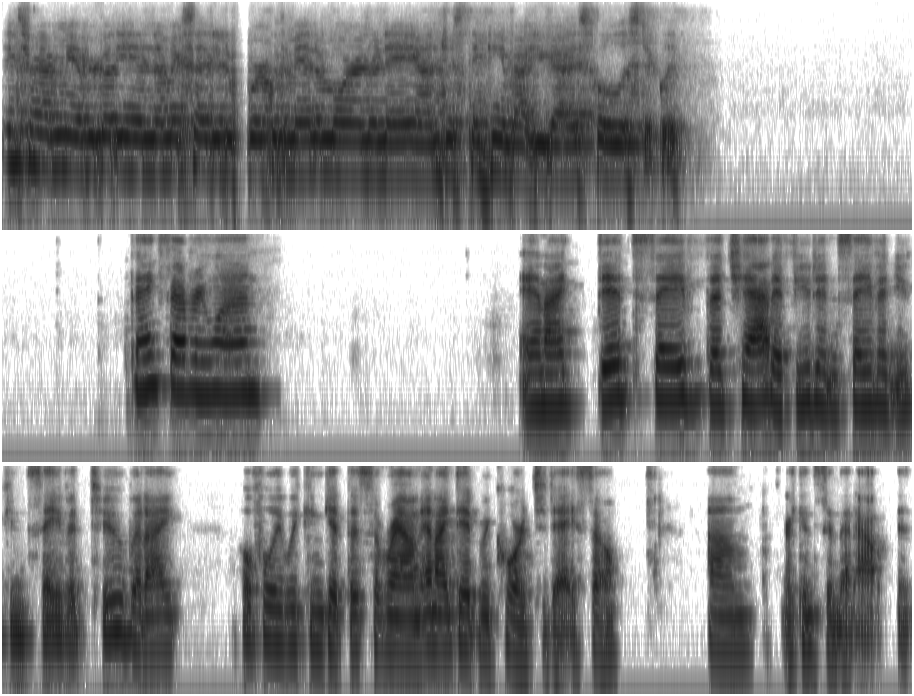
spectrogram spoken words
Thanks for having me, everybody. And I'm excited to work with Amanda Moore and Renee on just thinking about you guys holistically. Thanks, everyone. And I did save the chat. If you didn't save it, you can save it too, but I hopefully we can get this around. And I did record today, so um, I can send that out if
